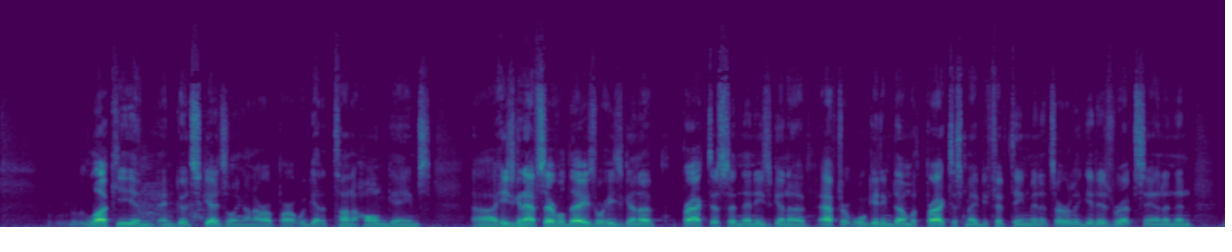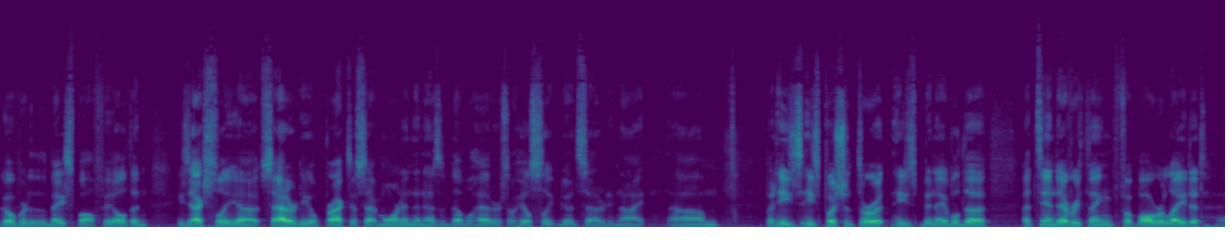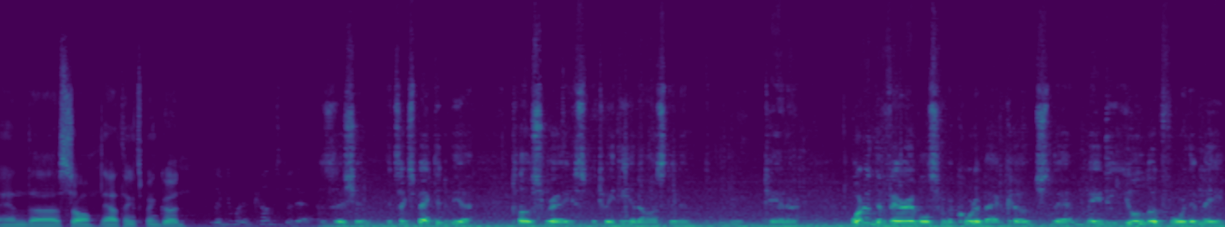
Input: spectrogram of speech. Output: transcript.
lucky and, and good scheduling on our part. We've got a ton of home games. Uh, he's going to have several days where he's going to practice, and then he's going to, after we'll get him done with practice, maybe 15 minutes early, get his reps in, and then go over to the baseball field. And he's actually uh, Saturday he'll practice that morning, then has a doubleheader, so he'll sleep good Saturday night. Um, but he's he's pushing through it. He's been able to attend everything football related, and uh, so yeah, I think it's been good. When it comes to that position, it's expected to be a close race between he and Austin and Tanner. What are the variables from a quarterback coach that maybe you'll look for that may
